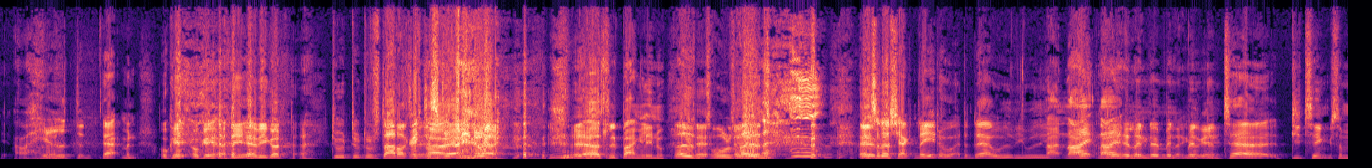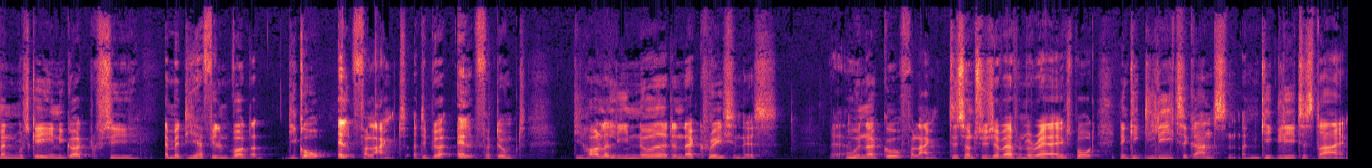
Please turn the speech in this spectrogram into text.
Jeg har hadet den. Ja, men okay, okay, og det er vi godt. Du, du, du starter rigtig skidt lige nu. ja. Jeg er også lidt bange lige nu. Red den, Troels, red den. Er det sådan noget Sharknado? Er det derude, vi er ude i? Nej, nej, Nej, nej, men, ikke, øh, men, men ikke. den tager de ting, som man måske egentlig godt kunne sige, at med de her film, hvor der, de går alt for langt, og det bliver alt for dumt, de holder lige noget af den der craziness, ja. Ja. uden at gå for langt. Det er sådan, synes jeg i hvert fald med Rare Export. Den gik lige til grænsen, og den gik lige til stregen,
